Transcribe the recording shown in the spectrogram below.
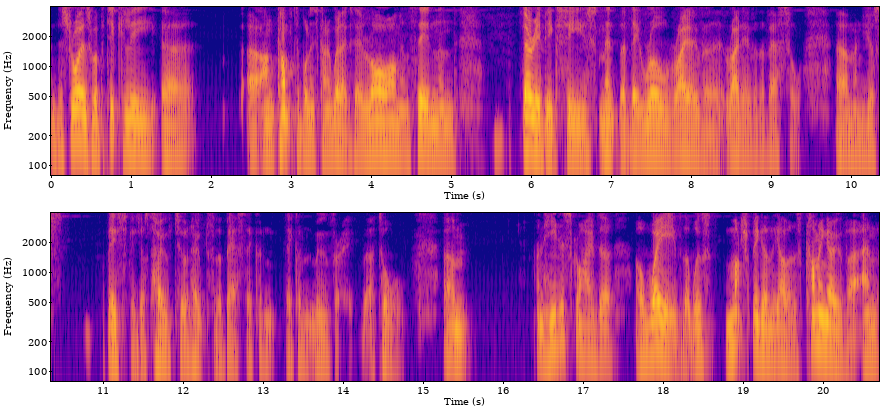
And destroyers were particularly uh, uh uncomfortable in this kind of weather because they're long and thin, and very big seas meant that they rolled right over right over the vessel, um, and just basically just hove to and hoped for the best. They couldn't, they couldn't move very at all. Um, and he described a, a wave that was much bigger than the others coming over and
